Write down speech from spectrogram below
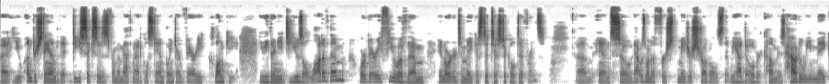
uh, you understand that d6s from a mathematical standpoint are very clunky. You either need to use a lot of them or very few of them in order to make a statistical difference. Um, and so that was one of the first major struggles that we had to overcome is how do we make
